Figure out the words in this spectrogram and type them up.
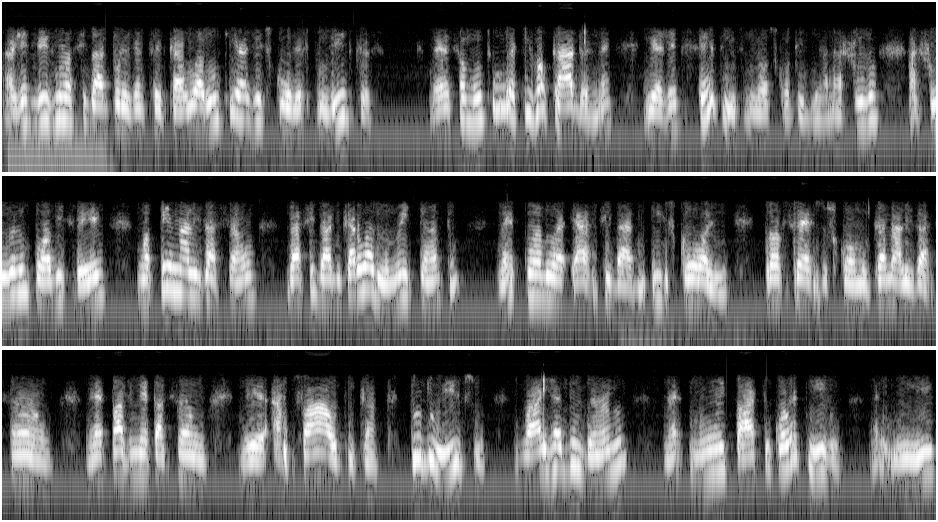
a gente vive numa cidade, por exemplo, de Caruaru, que as escolhas políticas né, são muito equivocadas, né? E a gente sente isso no nosso cotidiano. A chuva, a chuva não pode ser uma penalização da cidade de Caruaru. No entanto, né, quando a, cidade escolhe processos como canalização, né, pavimentação eh, asfáltica, tudo isso vai redundando né, num impacto coletivo né, e,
